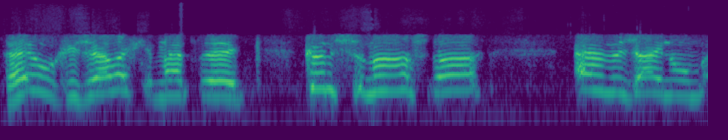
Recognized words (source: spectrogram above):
Heel gezellig, met kunstenaars daar. En we zijn om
